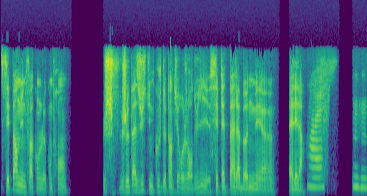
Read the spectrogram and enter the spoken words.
c'est pas en une fois qu'on le comprend. Je, passe juste une couche de peinture aujourd'hui. C'est peut-être pas la bonne, mais euh, elle est là. Ouais. Mmh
